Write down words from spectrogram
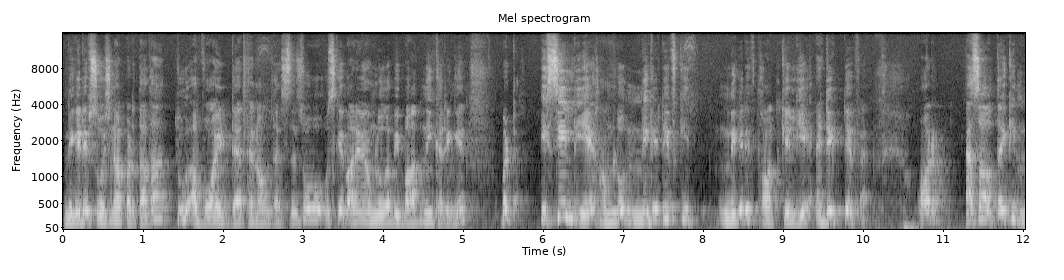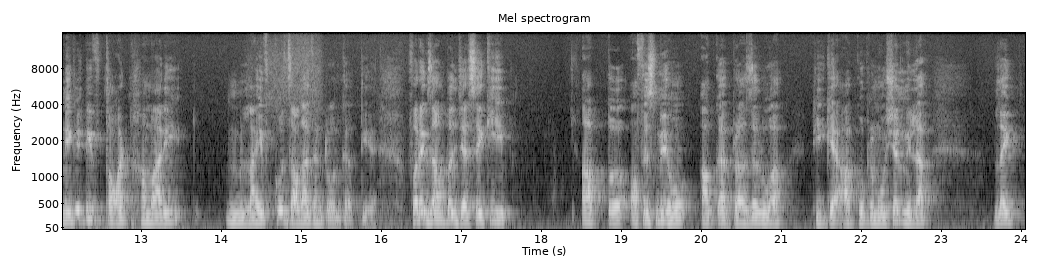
नेगेटिव सोचना पड़ता था to avoid death and all that so उसके बारे में हम लोग अभी बात नहीं करेंगे बट इसीलिए हम लोग नेगेटिव की नेगेटिव थॉट के लिए एडिक्टिव है। और ऐसा होता है कि नेगेटिव थॉट हमारी लाइफ को ज़्यादा कंट्रोल करती है। फॉर एग्ज़ाम्पल जैसे कि आप ऑफ़िस में हो आपका अप्राजल हुआ ठीक है आपको प्रमोशन मिला like like,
